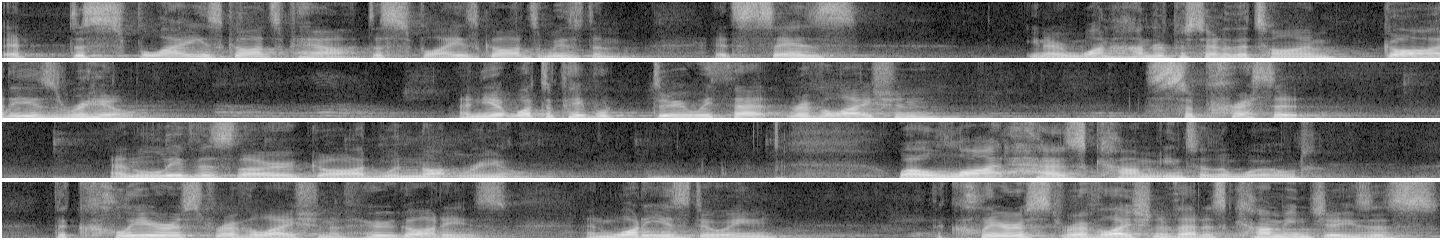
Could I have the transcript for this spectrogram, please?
it displays God's power, displays God's wisdom. It says, you know, 100% of the time, God is real. And yet, what do people do with that revelation? Suppress it and live as though God were not real. Well, light has come into the world the clearest revelation of who God is and what He is doing, the clearest revelation of that has come in Jesus,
